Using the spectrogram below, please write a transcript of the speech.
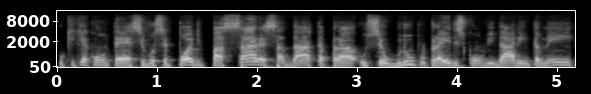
o que que acontece? Você pode passar essa data para o seu grupo, para eles convidarem também,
